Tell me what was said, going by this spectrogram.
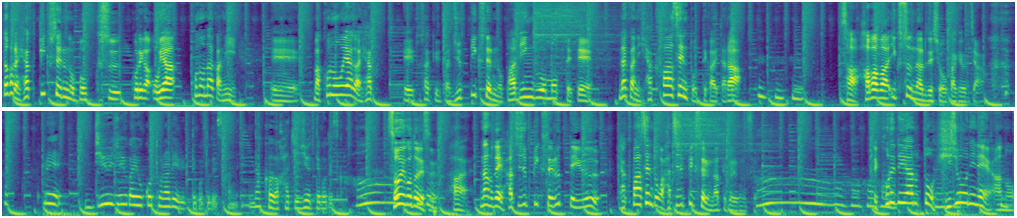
だから100ピクセルのボックス、これが親、この中に、えーまあ、この親が100、えーと、さっき言った10ピクセルのパディングを持ってて、中に100%って書いたら、さあ、幅はいくつになるでしょうかけるちゃん。これ十字が横取られるってことですかね中が80ってことですかそういうことです。はい。なので、80ピクセルっていう100%が80ピクセルになってくれるんですよで、これでやると非常にね、あの、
